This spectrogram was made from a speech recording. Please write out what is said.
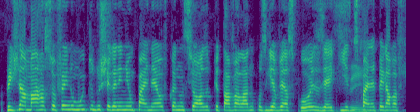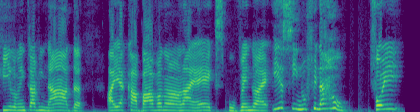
aprendi na marra, sofrendo muito, não chegando em nenhum painel, ficando ansiosa porque eu tava lá, não conseguia ver as coisas, e aí ia nesse painel, pegava fila, não entrava em nada, aí acabava na, na Expo, vendo a... E assim, no final, foi...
